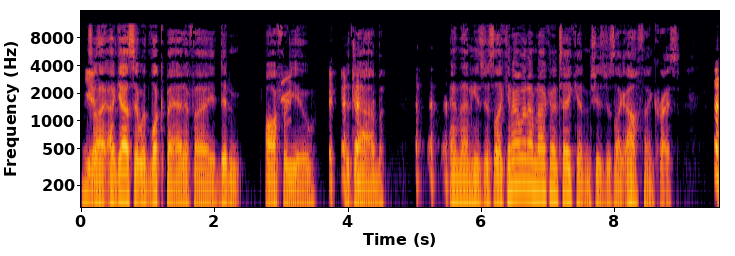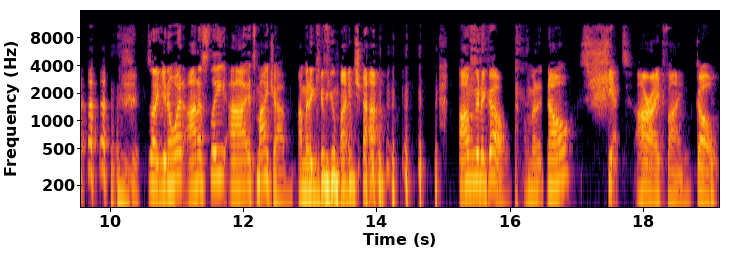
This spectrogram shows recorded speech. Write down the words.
Yeah. So I, I guess it would look bad if I didn't offer you the job. and then he's just like, "You know what? I'm not going to take it." And she's just like, "Oh, thank Christ." it's like, you know what? Honestly, uh, it's my job. I'm going to give you my job. I'm to go. I'm to, no, shit. All right, fine. Go.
